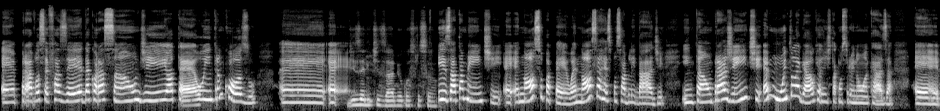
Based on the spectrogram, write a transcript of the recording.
é para você fazer decoração de hotel em Trancoso. É, é, Deselitizar a bioconstrução. Exatamente. É, é, nosso papel, é nossa responsabilidade. Então, para a gente, é muito legal que a gente está construindo uma casa é,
